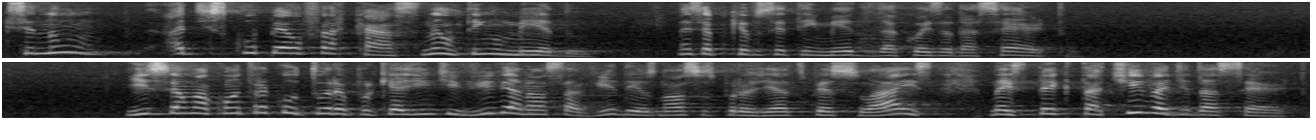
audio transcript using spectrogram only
Você não, a desculpa é o fracasso. Não, tenho medo. Mas é porque você tem medo da coisa dar certo? Isso é uma contracultura, porque a gente vive a nossa vida e os nossos projetos pessoais na expectativa de dar certo.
